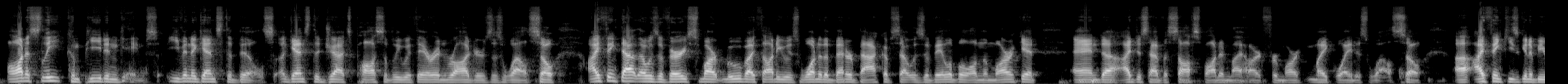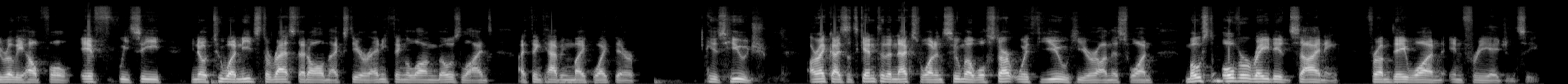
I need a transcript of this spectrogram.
honestly compete in games, even against the Bills, against the Jets, possibly with Aaron Rodgers as well. So I think that that was a very smart move. I thought he was one of the better backups that was available on the market. And uh, I just have a soft spot in my heart for Mark, Mike White as well. So uh, I think he's going to be really helpful if we see, you know, Tua needs to rest at all next year or anything along those lines. I think having Mike White there is huge. All right, guys, let's get into the next one. And Sommer, we'll start with you here on this one. Most overrated signing from day one in free agency?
